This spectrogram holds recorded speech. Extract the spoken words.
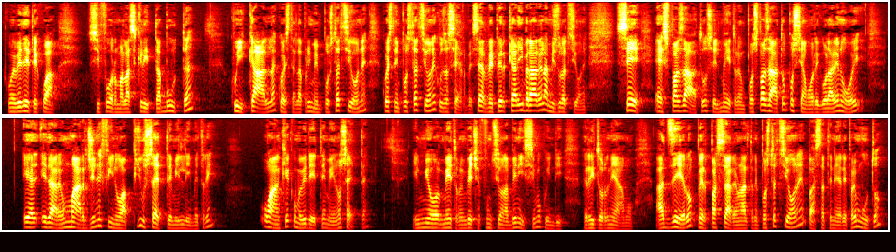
Come vedete qua si forma la scritta boot, qui cal, questa è la prima impostazione, questa impostazione cosa serve? Serve per calibrare la misurazione. Se è sfasato, se il metro è un po' sfasato, possiamo regolare noi e, e dare un margine fino a più 7 mm o anche, come vedete, meno 7 il mio metro invece funziona benissimo, quindi ritorniamo a 0. Per passare a un'altra impostazione basta tenere premuto.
